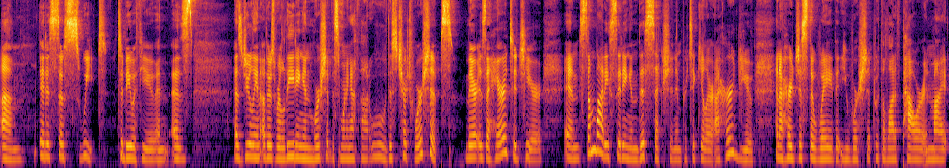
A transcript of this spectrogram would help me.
Um, it is so sweet to be with you. And as as Julie and others were leading in worship this morning, I thought, ooh, this church worships. There is a heritage here. And somebody sitting in this section in particular, I heard you, and I heard just the way that you worshiped with a lot of power and might.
